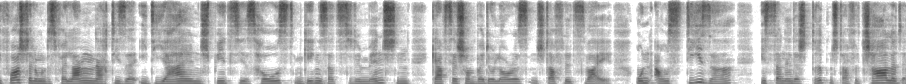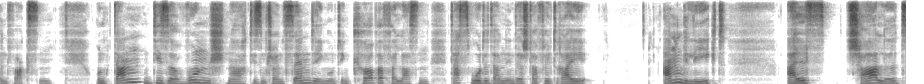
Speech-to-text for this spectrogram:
Die Vorstellung und das Verlangen nach dieser idealen Spezies-Host im Gegensatz zu den Menschen gab es ja schon bei Dolores in Staffel 2. Und aus dieser ist dann in der dritten Staffel Charlotte entwachsen. Und dann dieser Wunsch nach diesem Transcending und den Körper verlassen, das wurde dann in der Staffel 3 angelegt, als Charlotte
